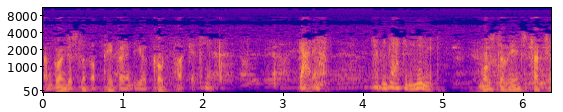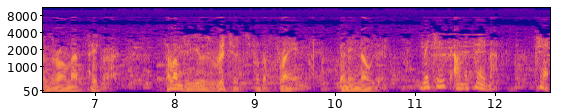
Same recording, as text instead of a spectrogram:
I'm going to slip a paper into your coat pocket. Here. Got it. He'll be back in a minute. Most of the instructions are on that paper. Tell him to use Richards for the frame. Benny knows him. Richards on the frame up. Check.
